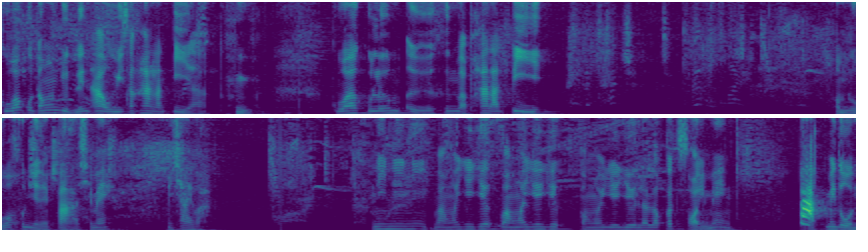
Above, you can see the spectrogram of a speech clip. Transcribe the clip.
กูว่ากูต้องหยุดเล่นเอาวีสักห้าล้านปีอะกูว่ากูเริ่มเออขึ้นแบบห้าล้านปี ผมรู้ว่าคุณอยู่ในป่าใช่ไหม ไม่ใช่วะ นี่นี่นี่วางไว้เยอะๆวางไว้เยอะๆวางไว้เยอะๆแล้วเราก็สอยแม่งปักไม่โดน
